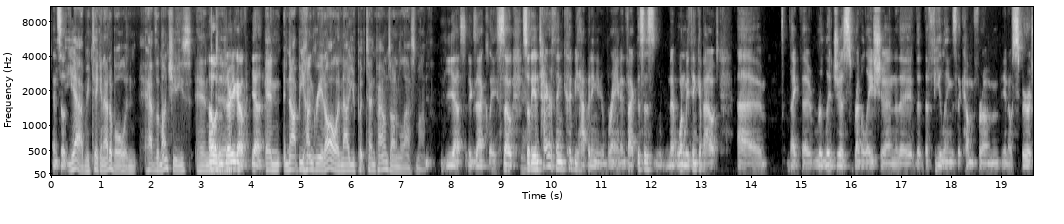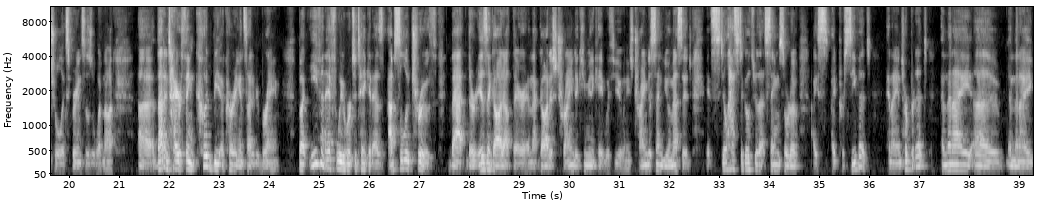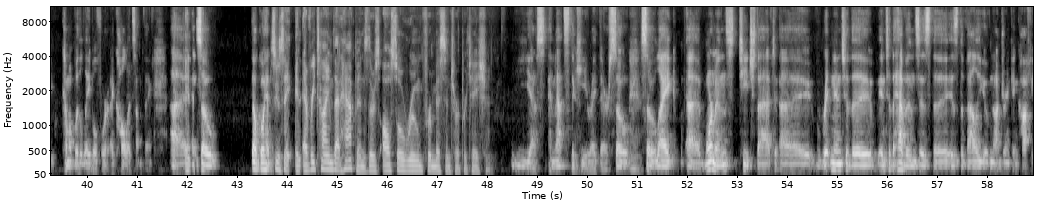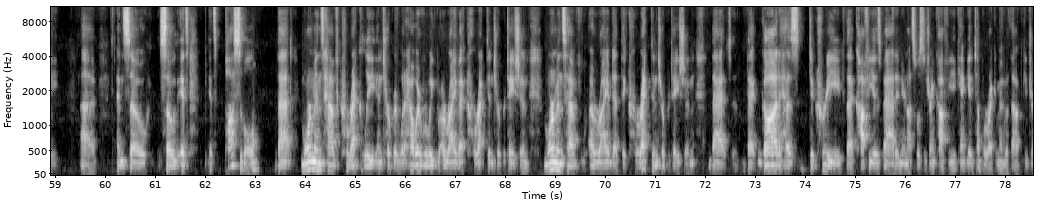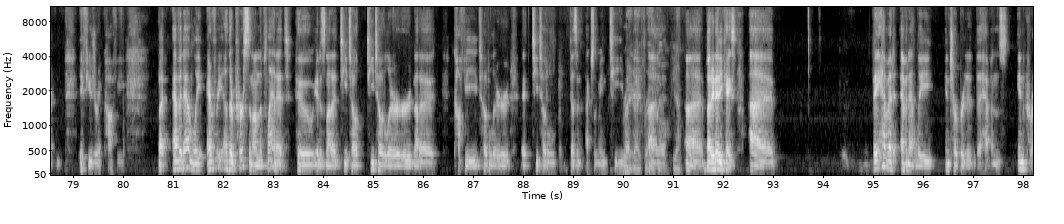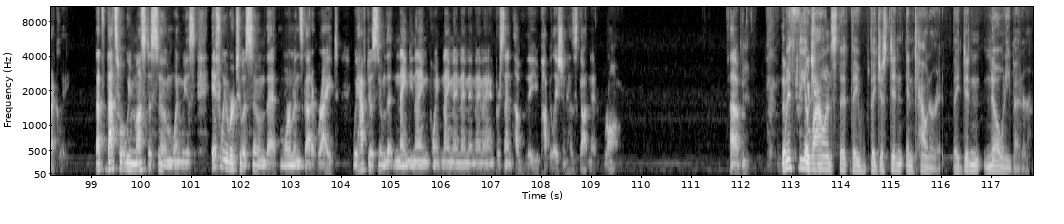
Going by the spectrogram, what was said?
And so, yeah, I mean, take an edible and have the munchies, and oh, uh, there you go, yeah, and, and not be hungry at all. And now you put ten pounds on in the last month. Yes, exactly. So, yeah. so the entire thing could be happening in your brain. In fact, this is when we think about. Uh, like the religious revelation, the, the, the feelings that come from you know spiritual experiences or whatnot. uh, that entire thing could be occurring inside of your brain. But even if we were to take it as absolute truth that there is a God out there and that God is trying to communicate with you and he's trying to send you a message, it still has to go through that same sort of I, I perceive it and I interpret it and then I uh, and then I come up with a label for it. I call it something. Uh, and, and so no, go ahead. I was going to say, and every time that happens, there's also room for misinterpretation. Yes, and that's the key right there. So, so like uh, Mormons teach that uh, written into the into the heavens is the is the value of not drinking coffee, uh, and so so it's it's possible that Mormons have correctly interpreted however we arrive at correct interpretation Mormons have arrived at the correct interpretation that that God has decreed that coffee is bad and you're not supposed to drink coffee you can't get a temple recommend without you drink if you drink coffee but evidently every other person on the planet who is not a teetotaler or not a coffee totaler. Uh, teetotal doesn't actually mean tea. Right, right, for uh, yeah. Uh, but in any case, uh, they have evidently interpreted the heavens incorrectly. That's that's what we must assume when we if we were to assume that Mormons got it right, we have to assume that 99.99999% of the population has gotten it wrong. Um, the, With the allowance that they they just didn't encounter it, they didn't know any better.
